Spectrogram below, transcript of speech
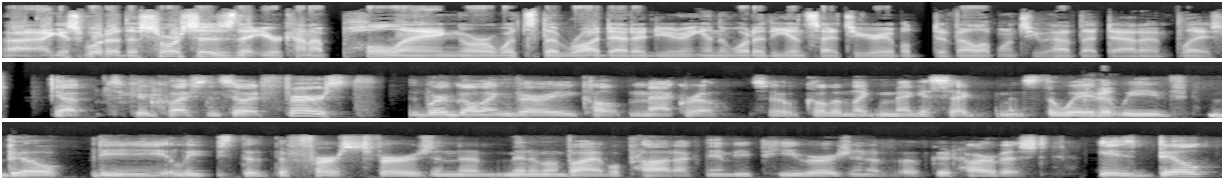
uh, I guess what are the sources that you're kind of pulling, or what's the raw data you're doing, and then what are the insights you're able to develop once you have that data in place? Yeah, it's a good question. So at first, we're going very called macro, so call them like mega segments. The way okay. that we've built the at least the, the first version, the minimum viable product, the MVP version of, of Good Harvest, is built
